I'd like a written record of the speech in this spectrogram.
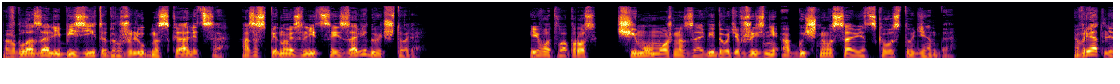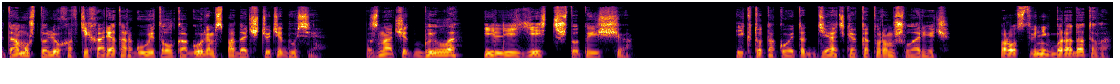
В глаза лебезит и дружелюбно скалится, а за спиной злится и завидует, что ли? И вот вопрос, чему можно завидовать в жизни обычного советского студента? Вряд ли тому, что Лёха втихаря торгует алкоголем с подачи тети Дуси. Значит, было или есть что-то еще. И кто такой этот дядька, о котором шла речь? Родственник Бородатого?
